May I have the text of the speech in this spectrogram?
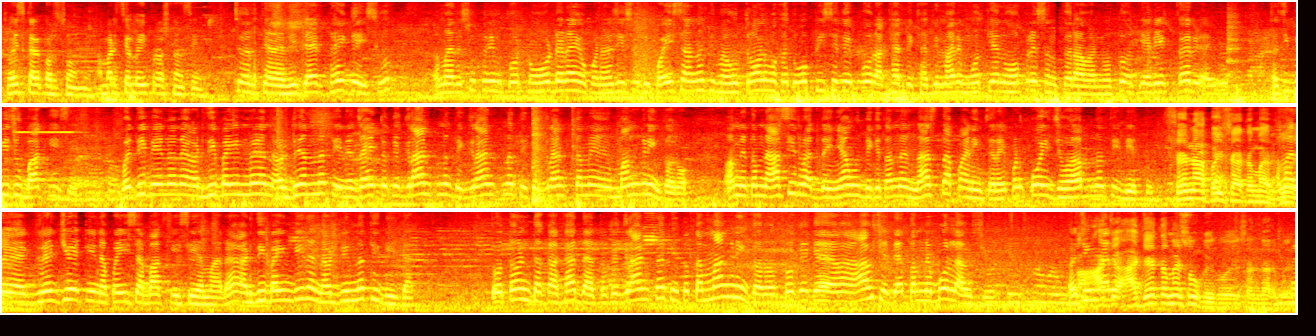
બહિષ્કાર કરશું અમે. અમારે છેલ્લો એ પ્રશ્ન છે. સર ત્યાં રિટાયર થઈ ગઈ છું. અમારે સુપ્રીમ કોર્ટનો ઓર્ડર આવ્યો પણ હજી સુધી પૈસા નથી. મેં હું ત્રણ વખત ઓફિસે ગઈ પોરા ખાતી ખાતી મારે મોતિયાનું ઓપરેશન કરાવવાનું હતું. અત્યારે એક કરી આવ્યું. હજી બીજું બાકી છે. બધી બહેનોને અડધી બહેન મળે ને અડધે નથી. ને જાય તો કે ગ્રાન્ટ નથી ગ્રાન્ટ નથી. તો ગ્રાન્ટ તમે માંગણી કરો. અમને તમને આશીર્વાદ દઈ ત્યાં સુધી કે તમને નાસ્તા પાણી કરાય પણ કોઈ જવાબ નથી દેતું. શેના પૈસા તમારે અમારે ગ્રેજ્યુએટીના પૈસા બાકી છે અમારા. અડધી બાઈને દીધા ને અડધી નથી દીધા. તો ત્રણ ટકા ખાધા. તો કે ગ્રાન્ટ નથી તો તમે માંગણી કરો. તો કે કે આવશે ત્યાં તમને બોલાવશું. હજી આજે મારે આજે તમે શું કીધું એ સંદર્ભે?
